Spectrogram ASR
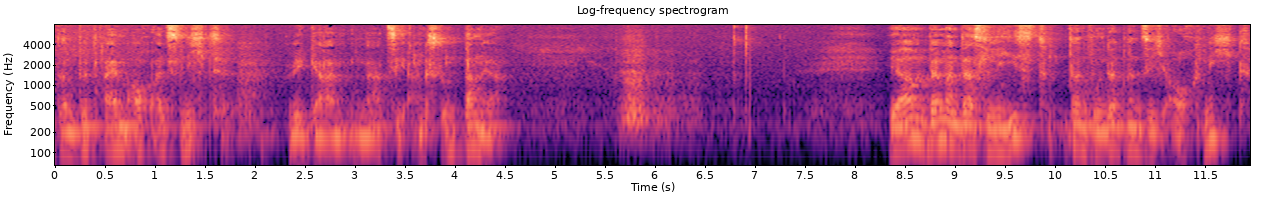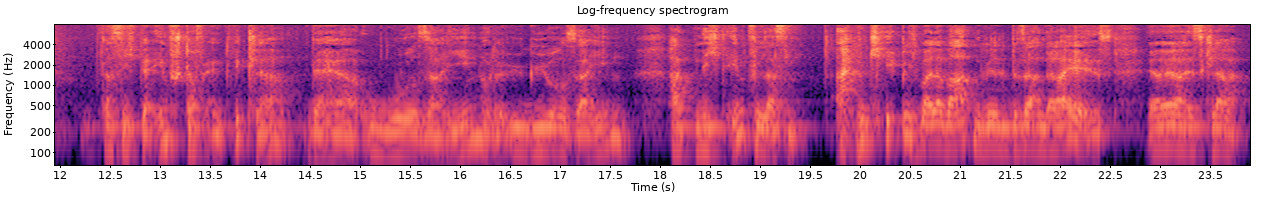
dann wird einem auch als Nicht-Vegan-Nazi Angst und Bange. Ja, und wenn man das liest, dann wundert man sich auch nicht, dass sich der Impfstoffentwickler, der Herr Ugur Sahin oder Ugur Sahin, hat nicht impfen lassen. Angeblich, weil er warten will, bis er an der Reihe ist. Ja, ja, ist klar.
